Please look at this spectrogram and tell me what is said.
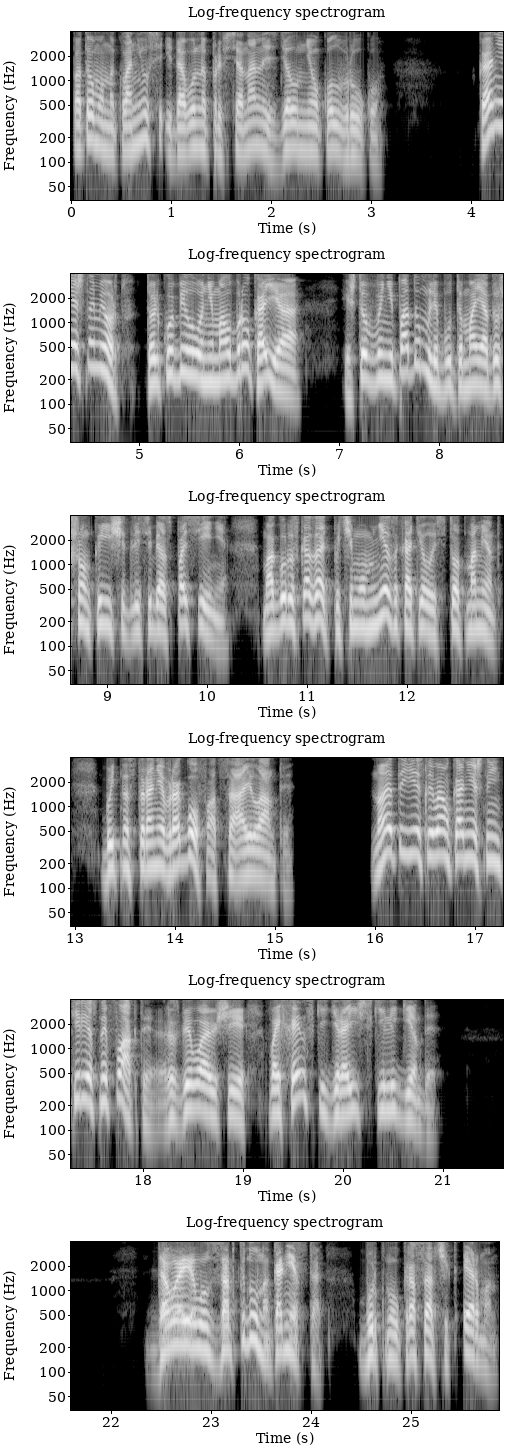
Потом он наклонился и довольно профессионально сделал мне укол в руку. «Конечно, мертв. Только убил его не Малброк, а я. И чтобы вы не подумали, будто моя душонка ищет для себя спасения, могу рассказать, почему мне захотелось в тот момент быть на стороне врагов отца Айланты. Но это если вам, конечно, интересны факты, разбивающие вайхенские героические легенды». «Давай его заткну, наконец-то!» — буркнул красавчик Эрман.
